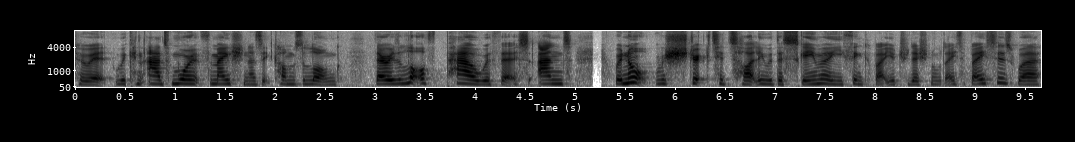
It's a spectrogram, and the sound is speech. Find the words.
to it, we can add more information as it comes along. There is a lot of power with this and we're not restricted tightly with the schema. You think about your traditional databases where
